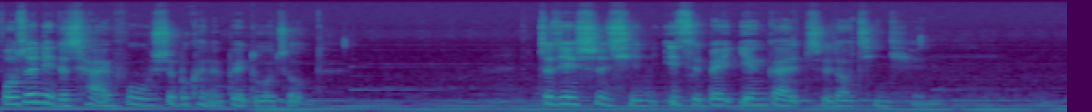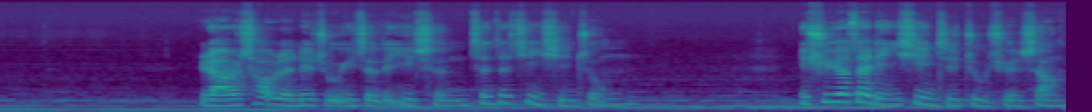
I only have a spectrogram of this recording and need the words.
否则你的财富是不可能被夺走的。这件事情一直被掩盖，直到今天。然而，超人类主义者的议程正在进行中。你需要在灵性及主权上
